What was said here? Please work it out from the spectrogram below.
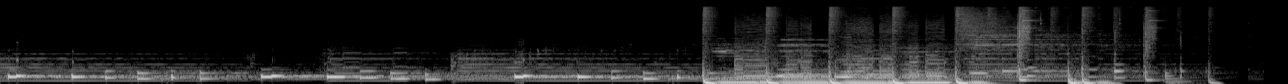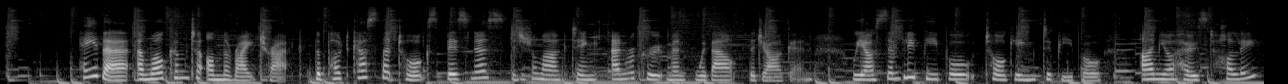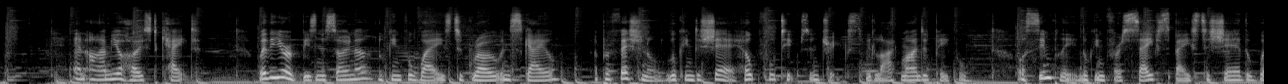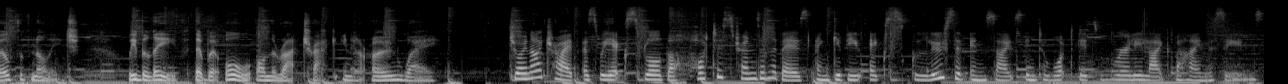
Hey there, and welcome to On the Right Track, the podcast that talks business, digital marketing, and recruitment without the jargon. We are simply people talking to people. I'm your host, Holly. And I'm your host, Kate. Whether you're a business owner looking for ways to grow and scale, a professional looking to share helpful tips and tricks with like minded people, or simply looking for a safe space to share the wealth of knowledge, we believe that we're all on the right track in our own way. Join our tribe as we explore the hottest trends in the biz and give you exclusive insights into what it's really like behind the scenes.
